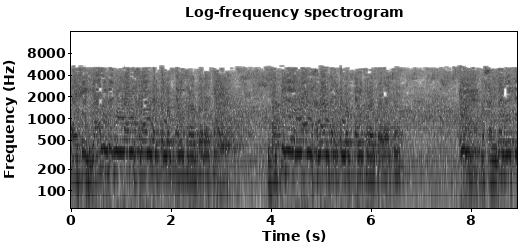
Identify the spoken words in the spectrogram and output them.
ऐसे ज्ञान की गंगा में स्नान करके लोग पवित्र होते रहते हैं। भक्ति की गंगा में स्नान करके लोग पवित्र होते रहते हैं। तो शंकर जी की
